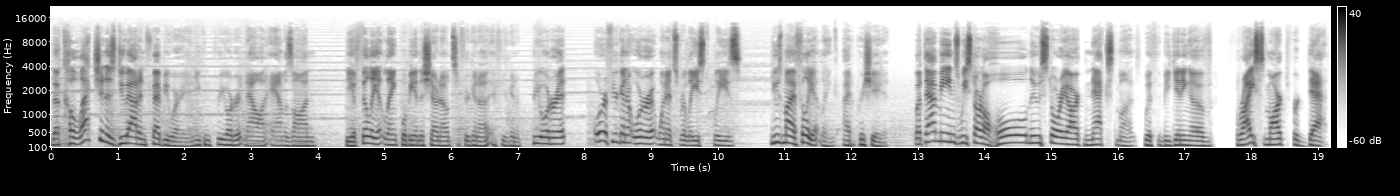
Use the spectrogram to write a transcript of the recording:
The collection is due out in February, and you can pre-order it now on Amazon. The affiliate link will be in the show notes if you're gonna if you're gonna pre-order it, or if you're gonna order it when it's released. Please use my affiliate link. I'd appreciate it. But that means we start a whole new story arc next month with the beginning of Thrice Marked for Death.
